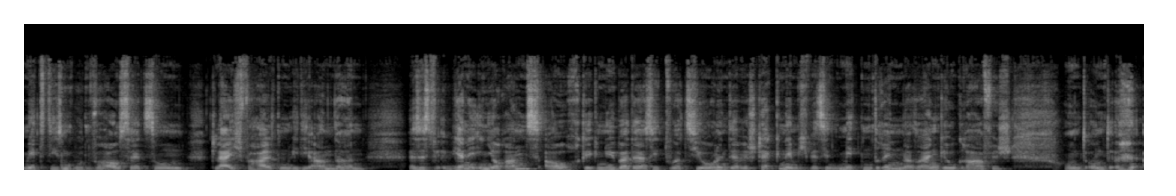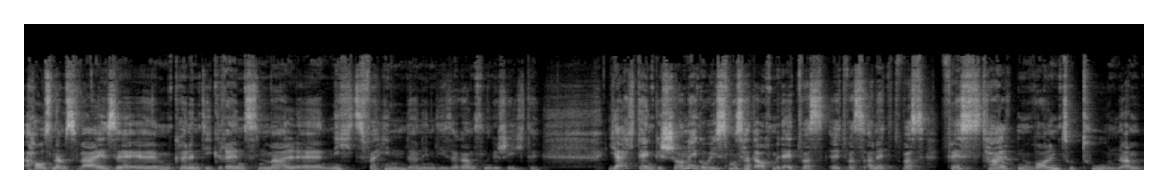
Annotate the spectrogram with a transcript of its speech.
mit diesen guten Voraussetzungen gleich verhalten wie die anderen? Es ist wie eine Ignoranz auch gegenüber der Situation, in der wir stecken, nämlich wir sind mittendrin, also rein geografisch und, und äh, ausnahmsweise äh, können die Grenzen mal äh, nichts verhindern in dieser ganzen Geschichte. Ja, ich denke schon, Egoismus hat auch mit etwas, etwas an etwas festhalten wollen zu tun. Am,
